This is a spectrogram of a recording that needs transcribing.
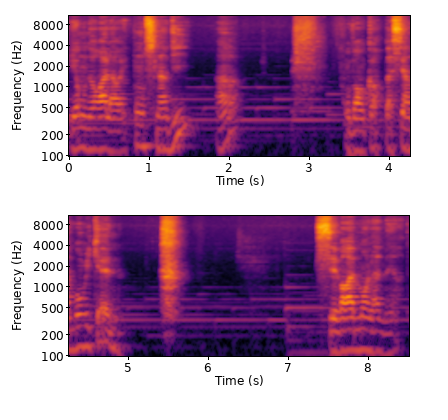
et on aura la réponse lundi. Hein? On va encore passer un bon week-end. C'est vraiment la merde.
